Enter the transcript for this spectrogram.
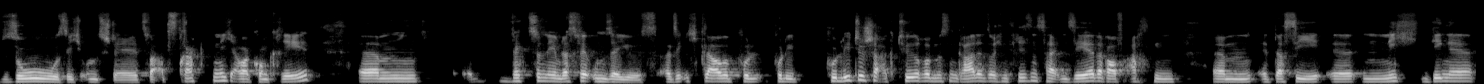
so sich uns stellt, zwar abstrakt nicht, aber konkret, ähm, wegzunehmen, das wäre unseriös. Also ich glaube, pol politische Akteure müssen gerade in solchen Krisenzeiten sehr darauf achten, ähm, dass sie äh, nicht Dinge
